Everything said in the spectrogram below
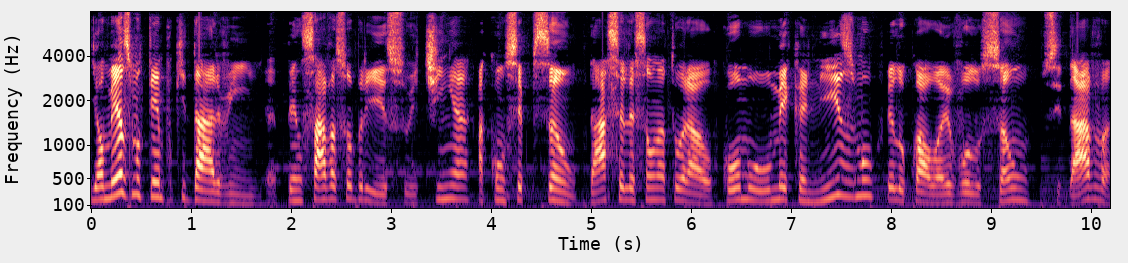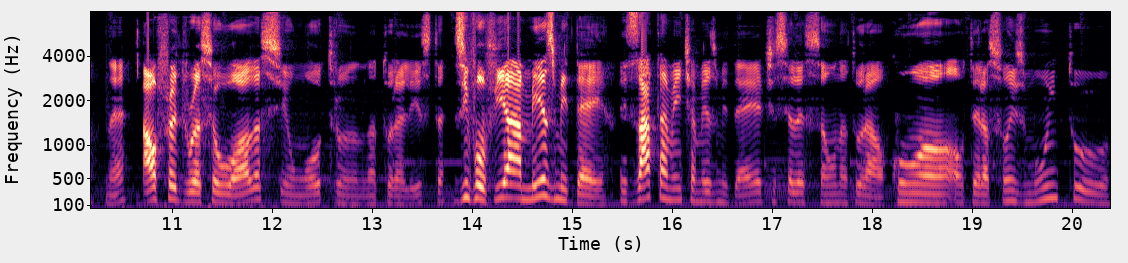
E ao mesmo tempo que Darwin eh, pensava sobre isso e tinha a concepção da seleção natural como o mecanismo pelo qual a evolução se dava, né? Alfred Russel Wallace, um outro naturalista, desenvolvia a mesma ideia, exatamente a mesma ideia de seleção natural, com alterações muito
